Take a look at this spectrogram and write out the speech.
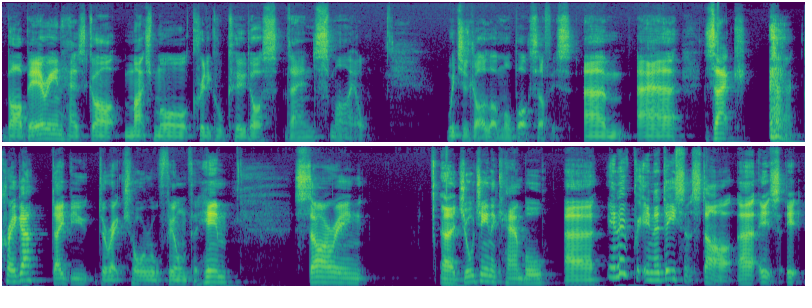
Barbarian has got much more critical kudos than Smile, which has got a lot more box office. Um, uh, Zach Cregger, debut directorial film for him, starring uh, Georgina Campbell uh, in a in a decent start. Uh, it's it.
